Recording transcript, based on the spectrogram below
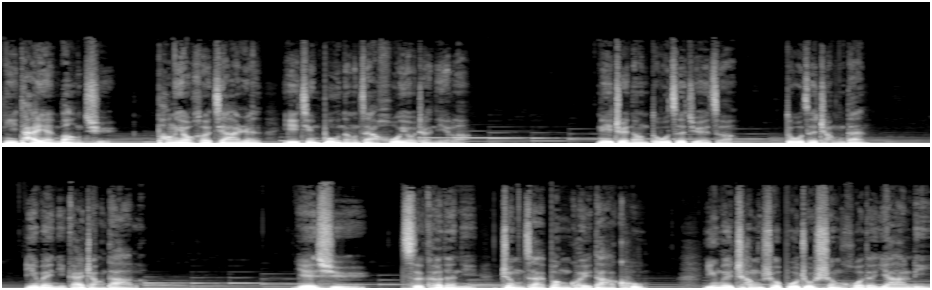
你抬眼望去。朋友和家人已经不能再忽悠着你了，你只能独自抉择，独自承担，因为你该长大了。也许此刻的你正在崩溃大哭，因为承受不住生活的压力，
